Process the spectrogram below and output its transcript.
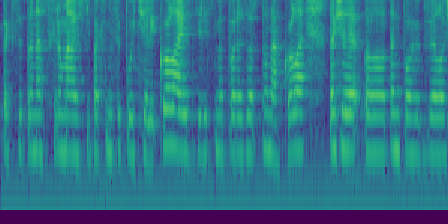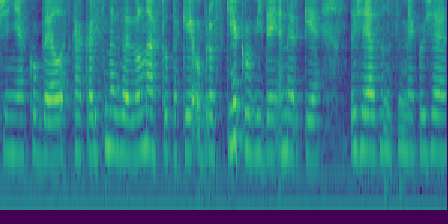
tak se to naschromáždí. Pak jsme si půjčili kola, jezdili jsme po rezortu na kole, takže uh, ten pohyb vyloženě jako byl. Skákali jsme ve vlnách, to taky je obrovský jako výdej energie. Takže já si myslím, jako, že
